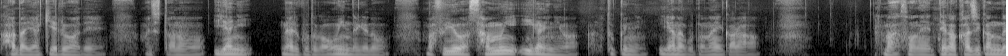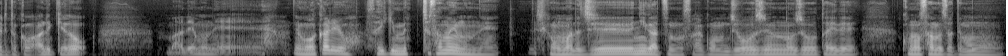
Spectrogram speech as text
肌焼けるわで、まあ、ちょっとあの嫌になることが多いんだけど、まあ、冬は寒い以外には特に嫌なことないからまあそうね手がかじかんだりとかはあるけどまあでもねでも分かるよ。最近めっちゃ寒いもんね。しかもまだ12月のさこの上旬の状態でこの寒さっても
